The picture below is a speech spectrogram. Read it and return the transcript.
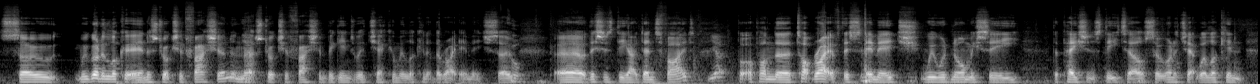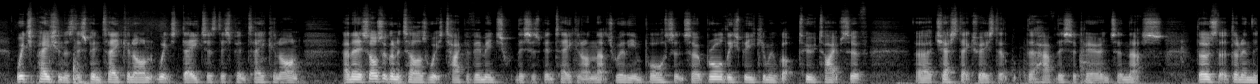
So we've got to look at it in a structured fashion, and yep. that structured fashion begins with checking we're looking at the right image. So cool. uh, this is de-identified. Yep. But up on the top right of this image, we would normally see the patient's details. So we want to check we're looking which patient has this been taken on, which date has this been taken on, and then it's also going to tell us which type of image this has been taken on. That's really important. So broadly speaking, we've got two types of uh, chest X-rays that, that have this appearance, and that's those that are done in the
